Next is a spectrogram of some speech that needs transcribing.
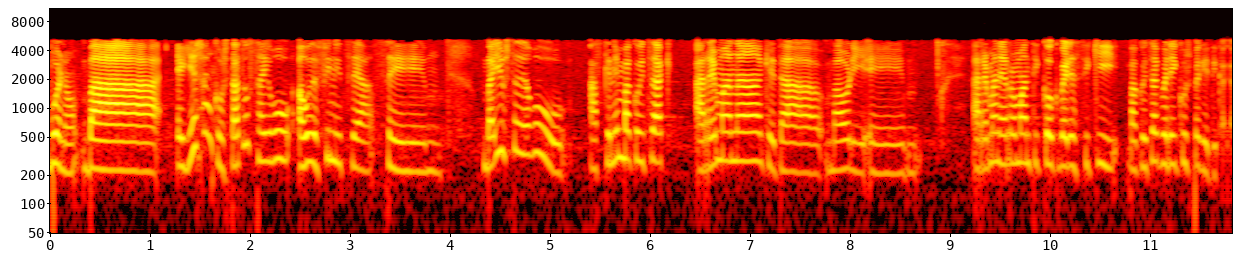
Bueno, ba, egia esan kostatu zaigu hau definitzea, ze bai uste dugu azkenen bakoitzak harremanak eta ba hori, e, harreman erromantikok bereziki bakoitzak bere ikuspegitik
